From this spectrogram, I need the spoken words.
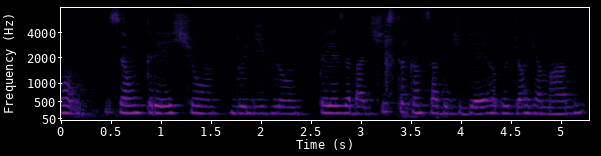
Bom, esse é um trecho do livro Teresa Batista Cansada de Guerra, do Jorge Amado.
